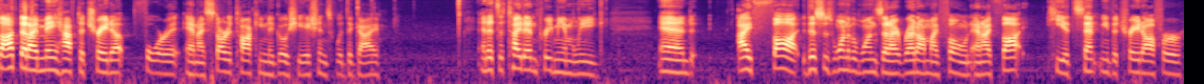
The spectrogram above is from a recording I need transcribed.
Thought that I may have to trade up for it, and I started talking negotiations with the guy. And it's a tight end premium league. And I thought this is one of the ones that I read on my phone, and I thought he had sent me the trade offer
